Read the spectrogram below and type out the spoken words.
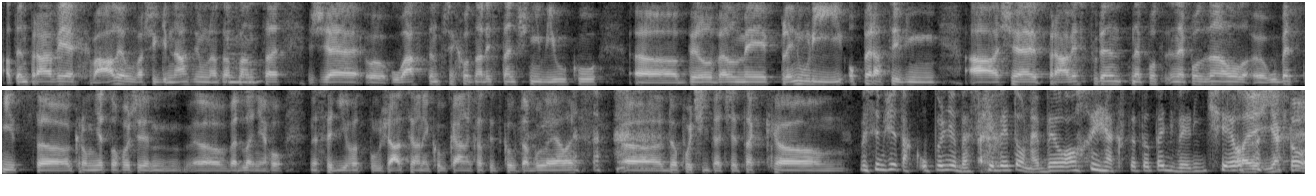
a ten právě chválil vaše gymnázium na Zatlance, mm-hmm. že uh, u vás ten přechod na distanční výuku Eh, byl velmi plynulý, operativní a že právě student nepo, nepoznal eh, vůbec nic, eh, kromě toho, že vedle něho nesedí ho spolužáci a nekouká na klasickou tabuli, ale do počítače. Tak, Myslím, že tak úplně bez chyby to nebylo, jak jste to teď vylíčil. Ale jak to,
